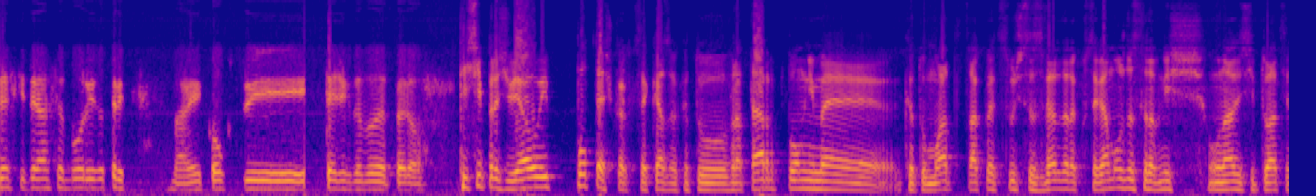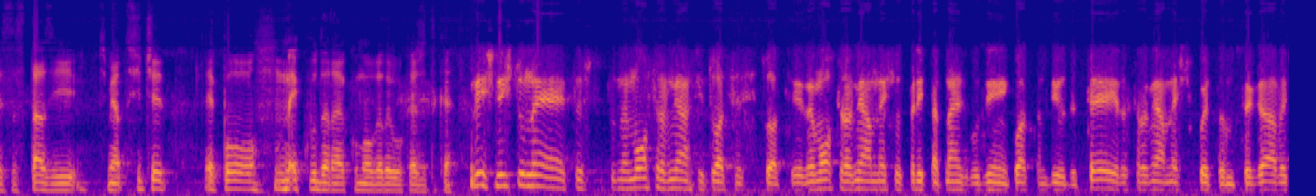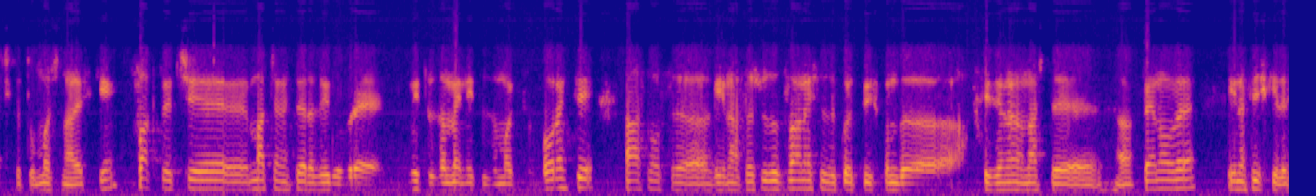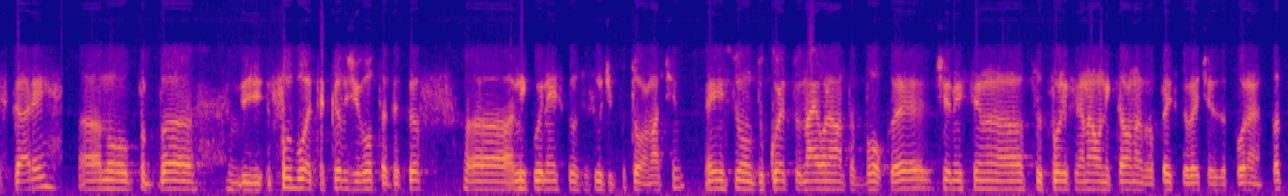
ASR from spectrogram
Левски трябва да се бори за трите. Нали, колкото и тежък да бъде период. Ти си преживял и по-тежко, както се казва, като вратар. Помниме като млад това, което се случи с Вердер. Ако сега можеш да сравниш онази ситуация с тази, смяташ ли, че е по-мек удара, ако мога да го кажа така. Виж, нищо не е същото. Не мога да сравнявам ситуация с ситуация. Не мога да сравнявам нещо от преди 15 години, когато съм бил дете и да сравнявам нещо, което съм сега, вече като мъж на Левски. Факт е, че матча не се разви добре нито за мен, нито за моите съборници. Аз нося вина също за това нещо, за което искам да се извиня на нашите фенове и на всички лескари. Но футбол е такъв, живот е такъв никой не иска да се случи по този начин. Единственото, което най-голямата болка е, че наистина сътвориха една уникална европейска вечер за пореден път.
